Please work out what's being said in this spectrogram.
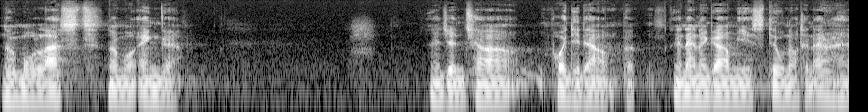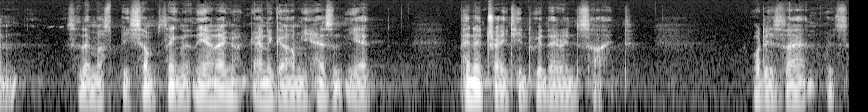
No more lust, no more anger. Ajahn Chah pointed out, but an anagami is still not an arahant, so there must be something that the anagami hasn't yet penetrated with their insight. What is that? It's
